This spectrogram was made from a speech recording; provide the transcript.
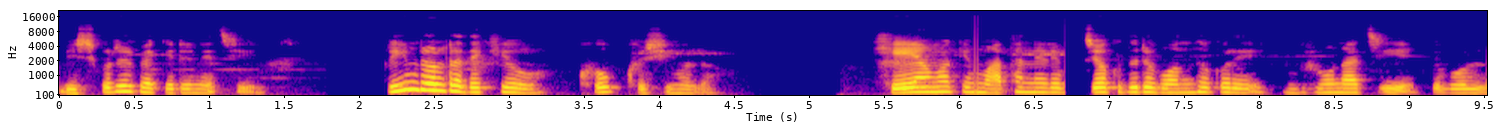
বিস্কুটের প্যাকেট এনেছি। ক্রিম রোলটা দেখেও খুব খুশি হলো। খেয়ে আমাকে মাথা নেড়ে চোখ দুটো বন্ধ করে ভ্রু নাচিয়ে বলল,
